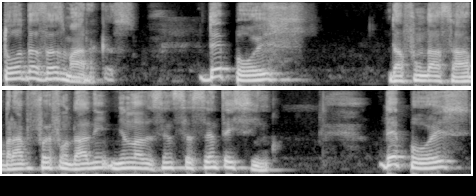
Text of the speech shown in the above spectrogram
todas as marcas. Depois da fundação, a Abrave foi fundada em 1965. Depois,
